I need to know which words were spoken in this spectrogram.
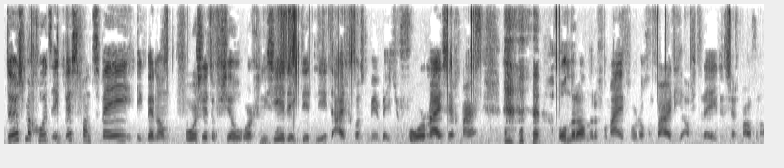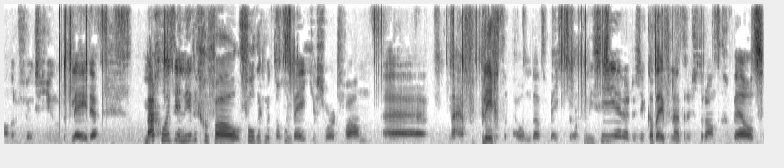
Dus, maar goed, ik wist van twee. Ik ben dan voorzitter. Officieel organiseerde ik dit niet. Eigenlijk was het meer een beetje voor mij, zeg maar. Onder andere voor mij, voor nog een paar die aftreden, zeg maar, of een andere functie gingen bekleden. Maar goed, in ieder geval voelde ik me toch een beetje een soort van uh, nou ja, verplicht om dat een beetje te organiseren. Dus ik had even naar het restaurant gebeld.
